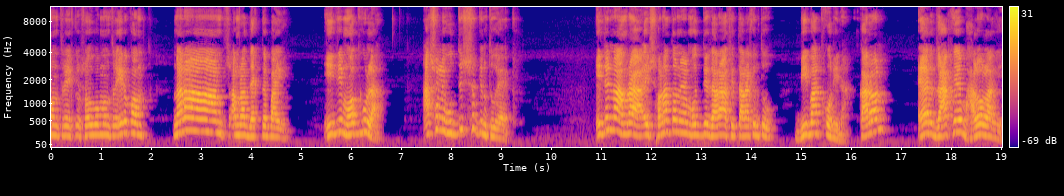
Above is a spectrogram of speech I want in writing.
মন্ত্রে, কেউ শৈব মন্ত্রে, এরকম নানান আমরা দেখতে পাই। এই যে মতগুলা, আসলে উদ্দেশ্য কিন্তু এক। এই জন্য আমরা এই সনাতনের মধ্যে যারা আছি, তারা কিন্তু বিবাদ করি না। কারণ এর যাকে ভালো লাগে,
